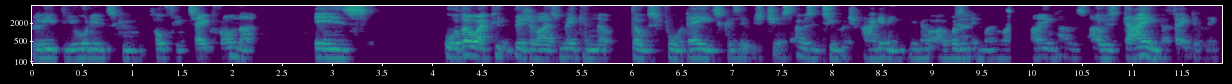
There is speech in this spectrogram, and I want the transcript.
believe the audience can hopefully take from that is although I couldn't visualize making those four days because it was just I was in too much agony. You know, I wasn't in my right mind. I was I was dying effectively,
